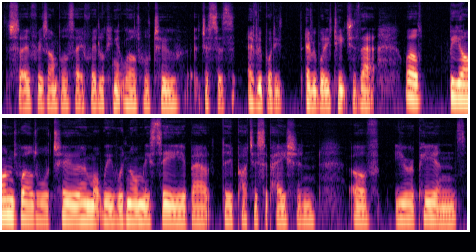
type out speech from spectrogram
so for example, say if we're looking at World War II, just as everybody everybody teaches that, well, beyond World War II and what we would normally see about the participation of Europeans,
